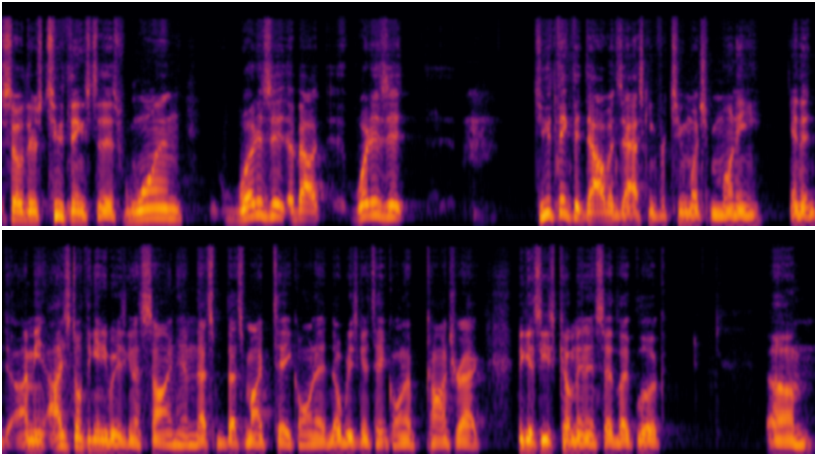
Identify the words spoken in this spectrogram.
So there's two things to this. One, what is it about? What is it? Do you think that Dalvin's asking for too much money? And then, I mean, I just don't think anybody's going to sign him. That's that's my take on it. Nobody's going to take on a contract because he's come in and said, like, look, um,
